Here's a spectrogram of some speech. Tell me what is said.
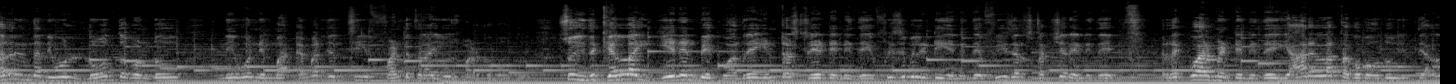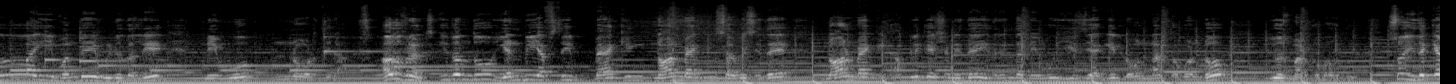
ಅದರಿಂದ ನೀವು ಲೋನ್ ತಗೊಂಡು ನೀವು ನಿಮ್ಮ ಎಮರ್ಜೆನ್ಸಿ ಫಂಡ್ ತರ ಯೂಸ್ ಮಾಡ್ಕೋಬಹುದು. ಸೊ ಇದಕ್ಕೆಲ್ಲ ಏನೇನು ಬೇಕು ಅಂದ್ರೆ ಇಂಟ್ರೆಸ್ಟ್ ರೇಟ್ ಏನಿದೆ ಫಿಸಿಬಿಲಿಟಿ ಏನಿದೆ ಫೀಸ್ ಅಂಡ್ ಸ್ಟ್ರಕ್ಚರ್ ಏನಿದೆ ರಿಕ್ವೈರ್ಮೆಂಟ್ ಏನಿದೆ, ಯಾರೆಲ್ಲ ತಗೋಬಹುದು, ಇದೆಲ್ಲ ಈ ಒಂದೇ ವಿಡಿಯೋದಲ್ಲಿ ನೀವು ನೋಡ್ತೀರಾ. ಹೌದು ಫ್ರೆಂಡ್ಸ್ ಇದೊಂದು N B F C banking non banking service ಇದೆ. ನಾನ್ ಬ್ಯಾಂಕಿಂಗ್ ಅಪ್ಲಿಕೇಶನ್ ಇದೆ. ಇದರಿಂದ ನೀವು ಈಸಿಯಾಗಿ ಲೋನ್ನ ತಗೊಂಡು ಯೂಸ್ ಮಾಡ್ಕೋಬಹುದು. ಸೊ ಇದಕ್ಕೆ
